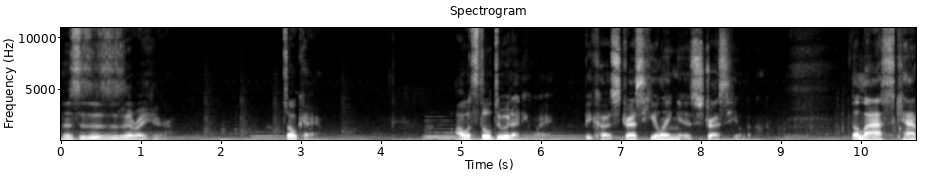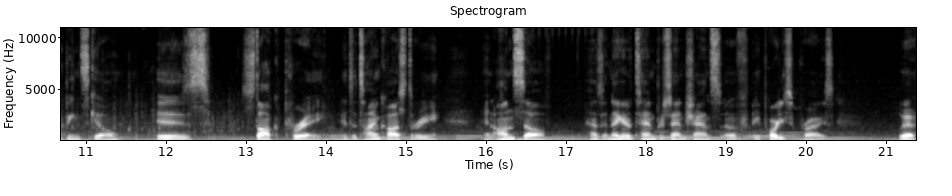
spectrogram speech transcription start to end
This is, this is it right here. It's okay. I would still do it anyway, because stress healing is stress healing. The last camping skill is Stalk Prey. It's a time cost 3, and on self has a negative 10% chance of a party surprise with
